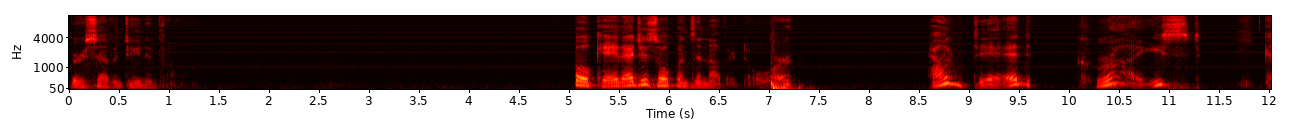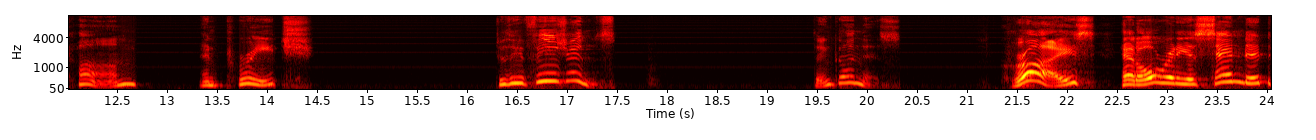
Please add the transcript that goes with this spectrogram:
verse 17 and following. Okay, that just opens another door. How did Christ come and preach to the Ephesians? Think on this. Christ had already ascended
